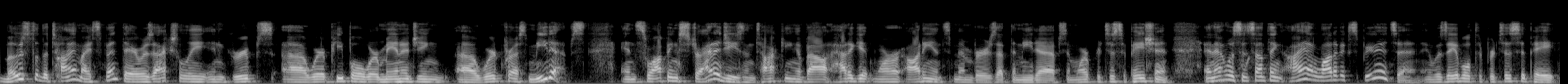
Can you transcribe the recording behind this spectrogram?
most of the time I spent there was actually in groups uh, where people were managing uh, WordPress meetups and swapping strategies and talking about how to get more audience members at the meetups and more participation. And that was something I had a lot of experience in and was able to participate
